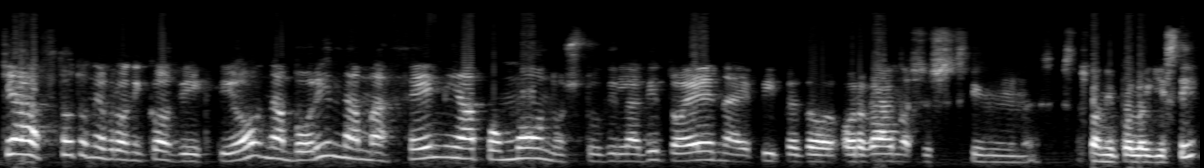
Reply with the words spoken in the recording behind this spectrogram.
Και αυτό το νευρονικό δίκτυο να μπορεί να μαθαίνει από μόνος του, δηλαδή το ένα επίπεδο οργάνωσης στην, στον υπολογιστή,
